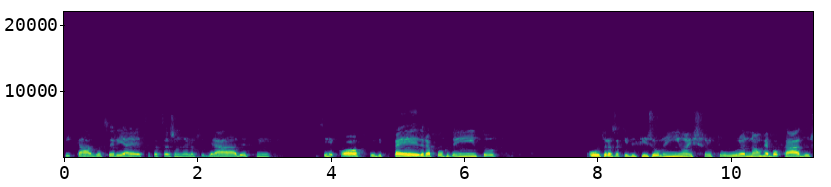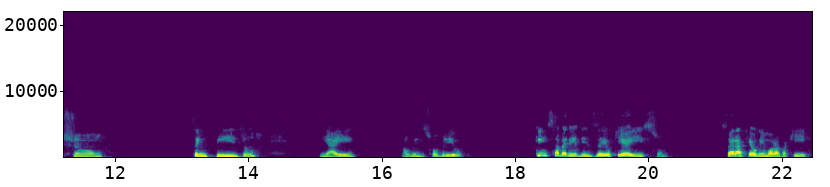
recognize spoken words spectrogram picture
Que casa seria essa? Com essas janelas grade, assim, esse recorte de pedra por dentro, outras aqui de tijolinho, a estrutura, não rebocado, chão, sem piso. E aí, alguém descobriu? Quem saberia dizer o que é isso? Será que alguém morava aqui?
